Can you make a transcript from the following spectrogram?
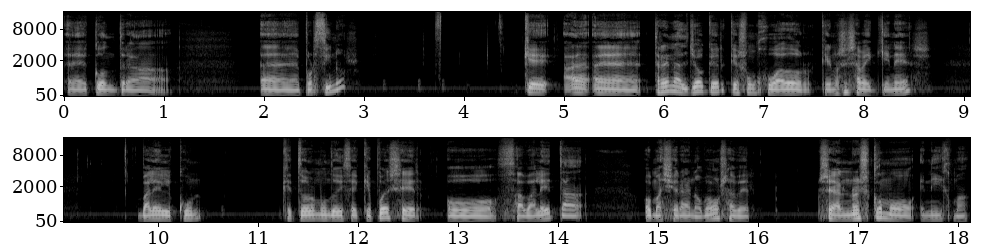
eh, contra eh, Porcinos, que eh, traen al Joker, que es un jugador que no se sabe quién es, ¿vale? El Kun, que todo el mundo dice que puede ser o Zabaleta o Mascherano. Vamos a ver. O sea, no es como Enigma,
